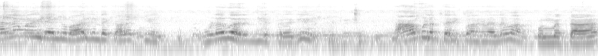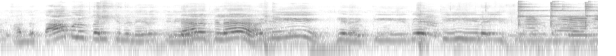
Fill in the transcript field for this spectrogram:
நல்ல முறையில் அங்கு வாழ்கின்ற காலத்தில் உணவு அருந்திய பிறகு தாம்பூலம் தரிப்பார்கள் அல்லவா? உண்மைத்தான் அந்த தாம்பூலம் தரிக்கின்ற நேரத்தில் நேரத்துல? அண்ணி எனக்கு வெற்றிலை சுருள்மாறி.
